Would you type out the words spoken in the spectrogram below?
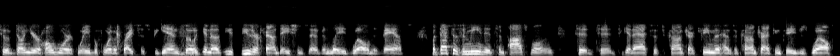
to have done your homework way before the crisis began. Mm-hmm. So, you know, these, these are foundations that have been laid well in advance. But that doesn't mean it's impossible to, to, to get access to contract. FEMA has a contracting page as well.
